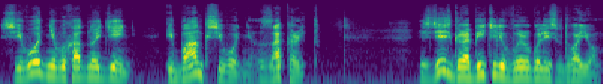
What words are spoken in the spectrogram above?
«Сегодня выходной день, и банк сегодня закрыт». Здесь грабители выругались вдвоем.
